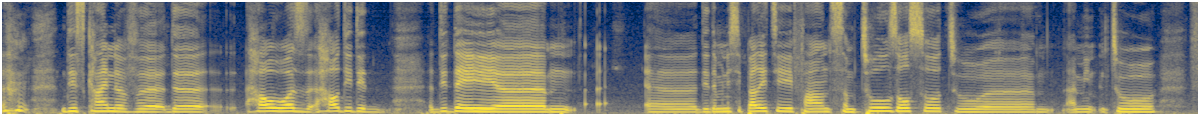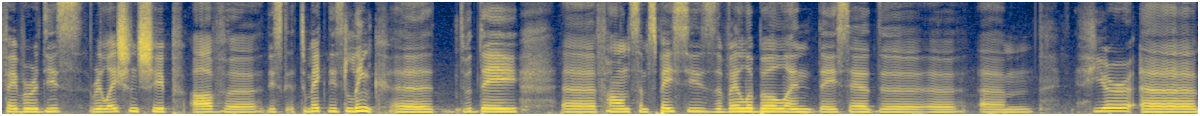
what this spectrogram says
this kind of uh, the how was how did it did they um, uh, did the municipality found some tools also to um, I mean to favor this relationship of this to make this link? do they found some spaces available and they said um, here uh,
